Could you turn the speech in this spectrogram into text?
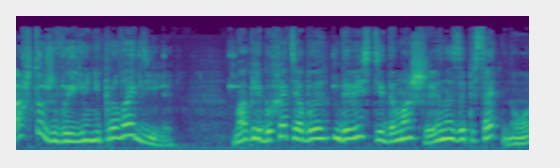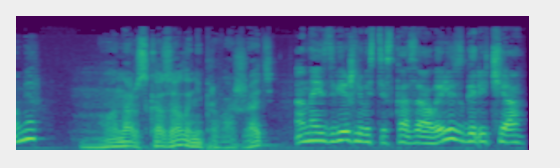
А что же вы ее не проводили? Могли бы хотя бы довести до машины, записать номер. Ну, она же сказала не провожать. Она из вежливости сказала или сгоряча.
